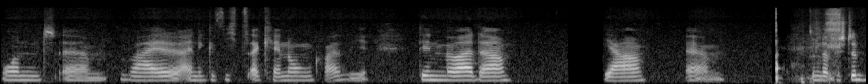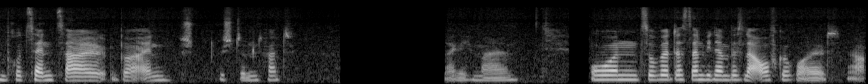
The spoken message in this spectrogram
und ähm, weil eine Gesichtserkennung quasi den Mörder ja ähm, zu einer bestimmten Prozentzahl übereingestimmt hat, sage ich mal. Und so wird das dann wieder ein bisschen aufgerollt, ja.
